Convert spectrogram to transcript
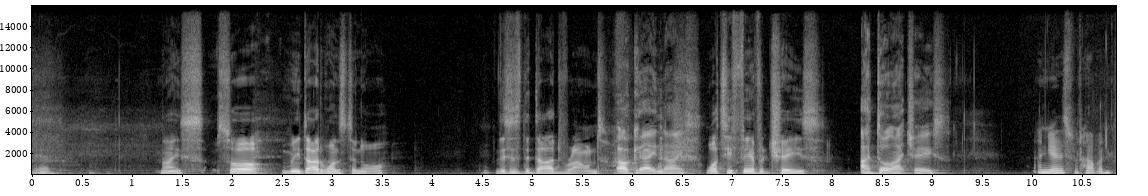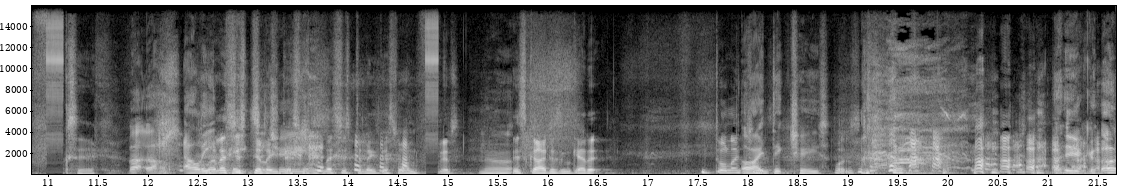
yeah. nice. So my dad wants to know. This is the dad round. Okay, nice. What's your favourite cheese? I don't like cheese. I knew this would happen. Fuck's sake. I'll, uh, I'll eat Well, let's just delete cheese. this one. Let's just delete this one. No. This guy doesn't get it. Don't like All right, cheese. dick cheese. What's- there you go.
